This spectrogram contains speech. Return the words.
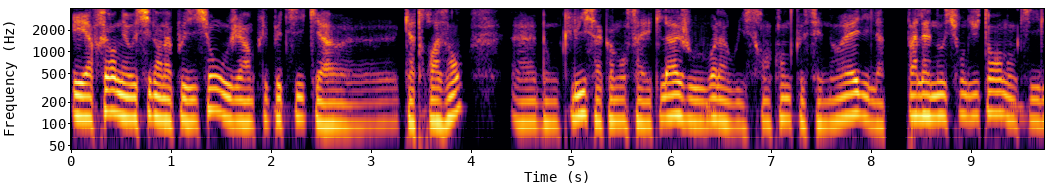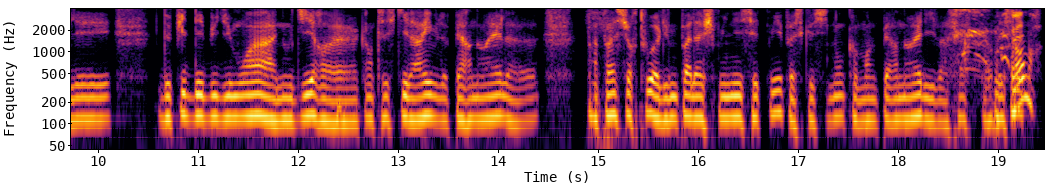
Et après, on est aussi dans la position où j'ai un plus petit qui a, euh, qui a 3 ans. Euh, donc lui, ça commence à être l'âge où voilà où il se rend compte que c'est Noël. Il a pas la notion du temps, donc il est depuis le début du mois à nous dire euh, quand est-ce qu'il arrive le Père Noël. Euh, papa surtout allume pas la cheminée cette nuit parce que sinon comment le Père Noël il va faire pour descendre.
